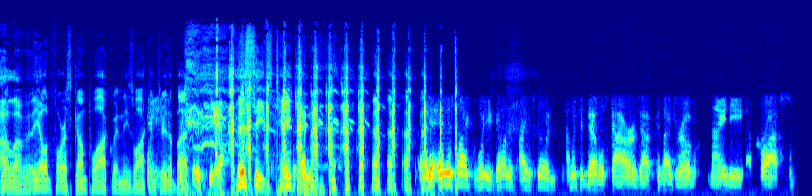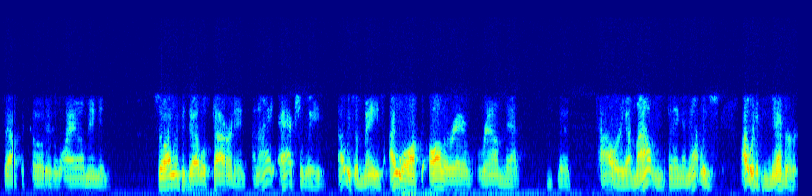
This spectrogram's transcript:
I love it. The old Forrest Gump walk when he's walking through the bus. yeah. this seat's taken. and, it, and it's like when you go to, I was going, I went to Devil's Towers out because I drove 90 across from South Dakota to Wyoming. And so I went to Devil's Tower and, and I actually, I was amazed. I walked all the way around that, the tower, that mountain thing. And that was, I would have never,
